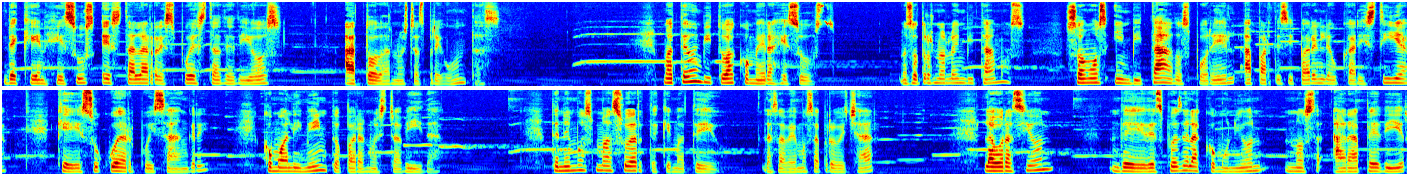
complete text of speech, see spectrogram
de que en Jesús está la respuesta de Dios a todas nuestras preguntas. Mateo invitó a comer a Jesús. Nosotros no lo invitamos, somos invitados por Él a participar en la Eucaristía, que es su cuerpo y sangre, como alimento para nuestra vida. Tenemos más suerte que Mateo. ¿La sabemos aprovechar? La oración de después de la comunión nos hará pedir,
